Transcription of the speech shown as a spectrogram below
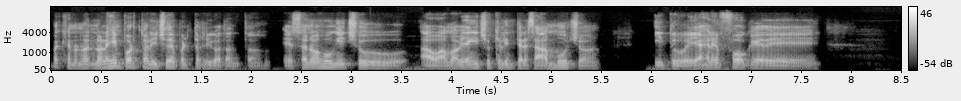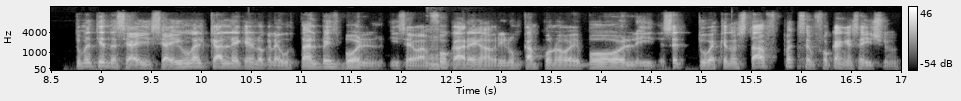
pues que no, no, les importó el hecho de Puerto Rico tanto. Eso no es un hecho, a Obama habían hecho que le interesaban mucho y tú veías el enfoque de, tú me entiendes, si hay, si hay un alcalde que lo que le gusta es el béisbol y se va a mm. enfocar en abrir un campo nuevo de béisbol y ese, tú ves que tu staff pues se enfoca en ese issue.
